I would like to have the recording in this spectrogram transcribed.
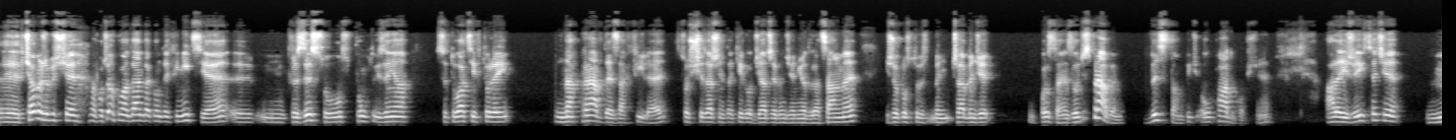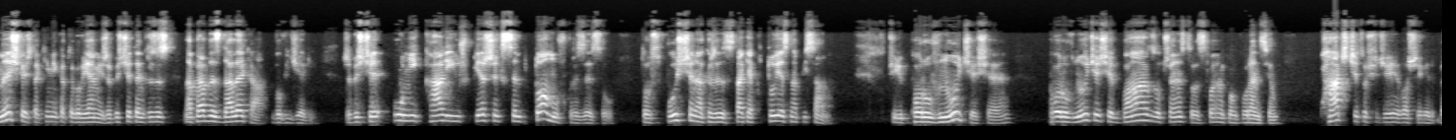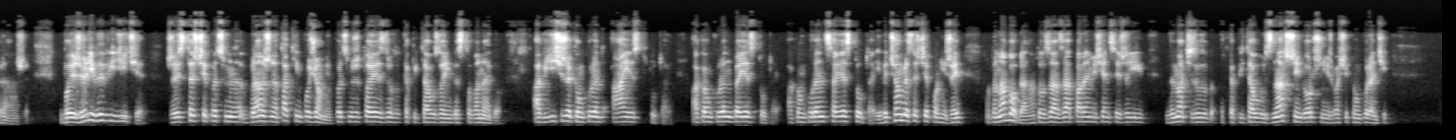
E, chciałbym, żebyście na początku wam dałem taką definicję y, kryzysu z punktu widzenia sytuacji, w której naprawdę za chwilę coś się zacznie takiego dziać, że będzie nieodwracalne i że po prostu trzeba będzie, pozostając w zgodzie z prawem, wystąpić o upadłość. Nie? Ale jeżeli chcecie myśleć takimi kategoriami, żebyście ten kryzys naprawdę z daleka go widzieli, żebyście unikali już pierwszych symptomów kryzysu, to spójrzcie na kryzys tak, jak tu jest napisane. Czyli porównujcie się, porównujcie się bardzo często ze swoją konkurencją. Patrzcie, co się dzieje w waszej branży. Bo jeżeli wy widzicie, że jesteście powiedzmy w branży na takim poziomie, powiedzmy, że to jest zwrot kapitału zainwestowanego, a widzicie, że konkurent A jest tutaj, a konkurent B jest tutaj, a konkurencja jest tutaj i wy ciągle jesteście poniżej, no to na Boga, no to za, za parę miesięcy, jeżeli wy macie zwrot kapitału znacznie gorszy niż wasi konkurenci,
